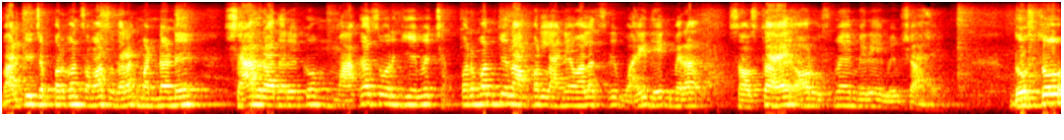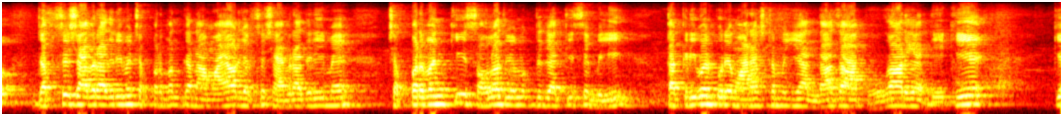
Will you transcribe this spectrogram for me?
भारतीय छप्परबंद समाज सुधारक मंडल ने शाह बिरादरी को माकस वर्गीय में छप्परबंद के नाम पर लाने वाला सिर्फ़ वाहिद एक मेरा संस्था है और उसमें मेरे एम एम शाह है। दोस्तों, जब से शाह बिरादरी में छप्परबंद का नाम आया और जब से शाह बिरादरी में छप्परबंद की सहूलत विमुक्त जाति से मिली तकरीबन पूरे महाराष्ट्र में ये अंदाज़ा आप होगा और यह देखिए कि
